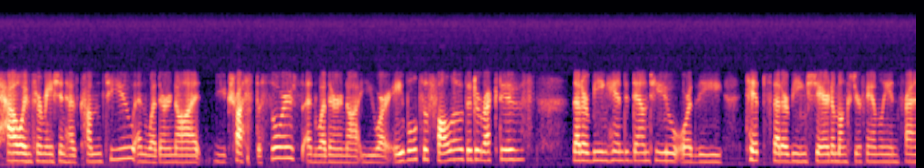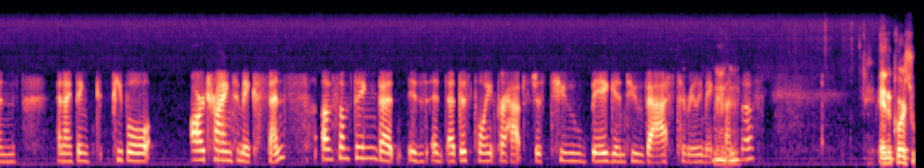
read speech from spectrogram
how information has come to you and whether or not you trust the source and whether or not you are able to follow the directives that are being handed down to you or the tips that are being shared amongst your family and friends. And I think people are trying to make sense of something that is at this point perhaps just too big and too vast to really make mm-hmm. sense of. And of course,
